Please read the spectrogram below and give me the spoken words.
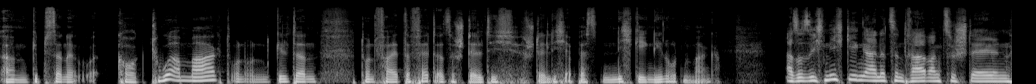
Ähm, gibt es da eine Korrektur am Markt und, und gilt dann Don't Fight the Fed, also stell dich, stell dich am besten nicht gegen die Notenbank. Also sich nicht gegen eine Zentralbank zu stellen,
